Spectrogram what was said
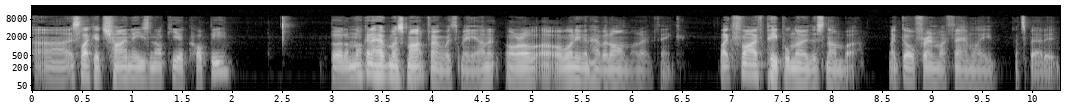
uh, it's like a Chinese Nokia copy. But I'm not going to have my smartphone with me, I don't, or I'll, I won't even have it on. I don't think. Like five people know this number: my girlfriend, my family. That's about it.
